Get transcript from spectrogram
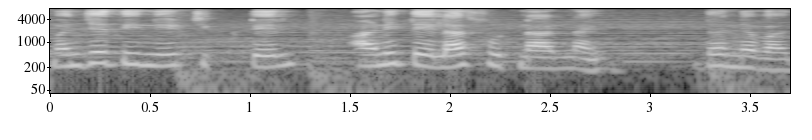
म्हणजे ती नीट चिकटेल आणि तेलात फुटणार नाही. धन्यवाद.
